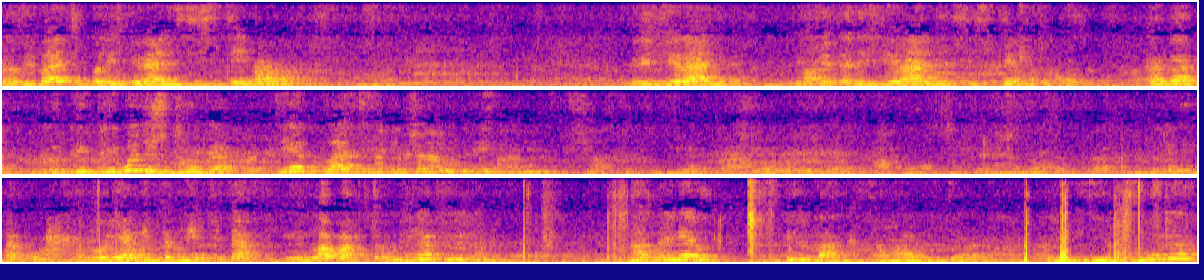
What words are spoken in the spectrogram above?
развивается по реферальной системе. Реферальная. рефе- Реферальная система. Когда ты приводишь друга, тебе платят 500 рублей. Ну, я в интернете, да, в главах труда. Например, вот Сбербанк сама видела. Приведи друга,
